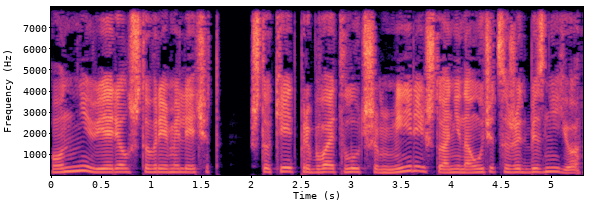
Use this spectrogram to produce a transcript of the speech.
Он не верил, что время лечит, что Кейт пребывает в лучшем мире и что они научатся жить без нее.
